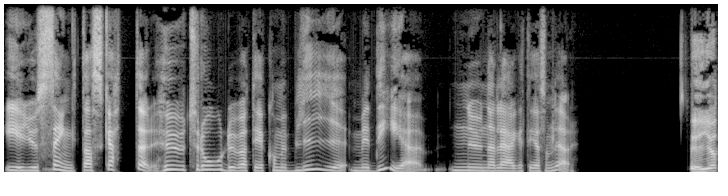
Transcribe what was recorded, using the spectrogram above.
är ju sänkta skatter. Hur tror du att det kommer bli med det nu när läget är som det är? Eh, jag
